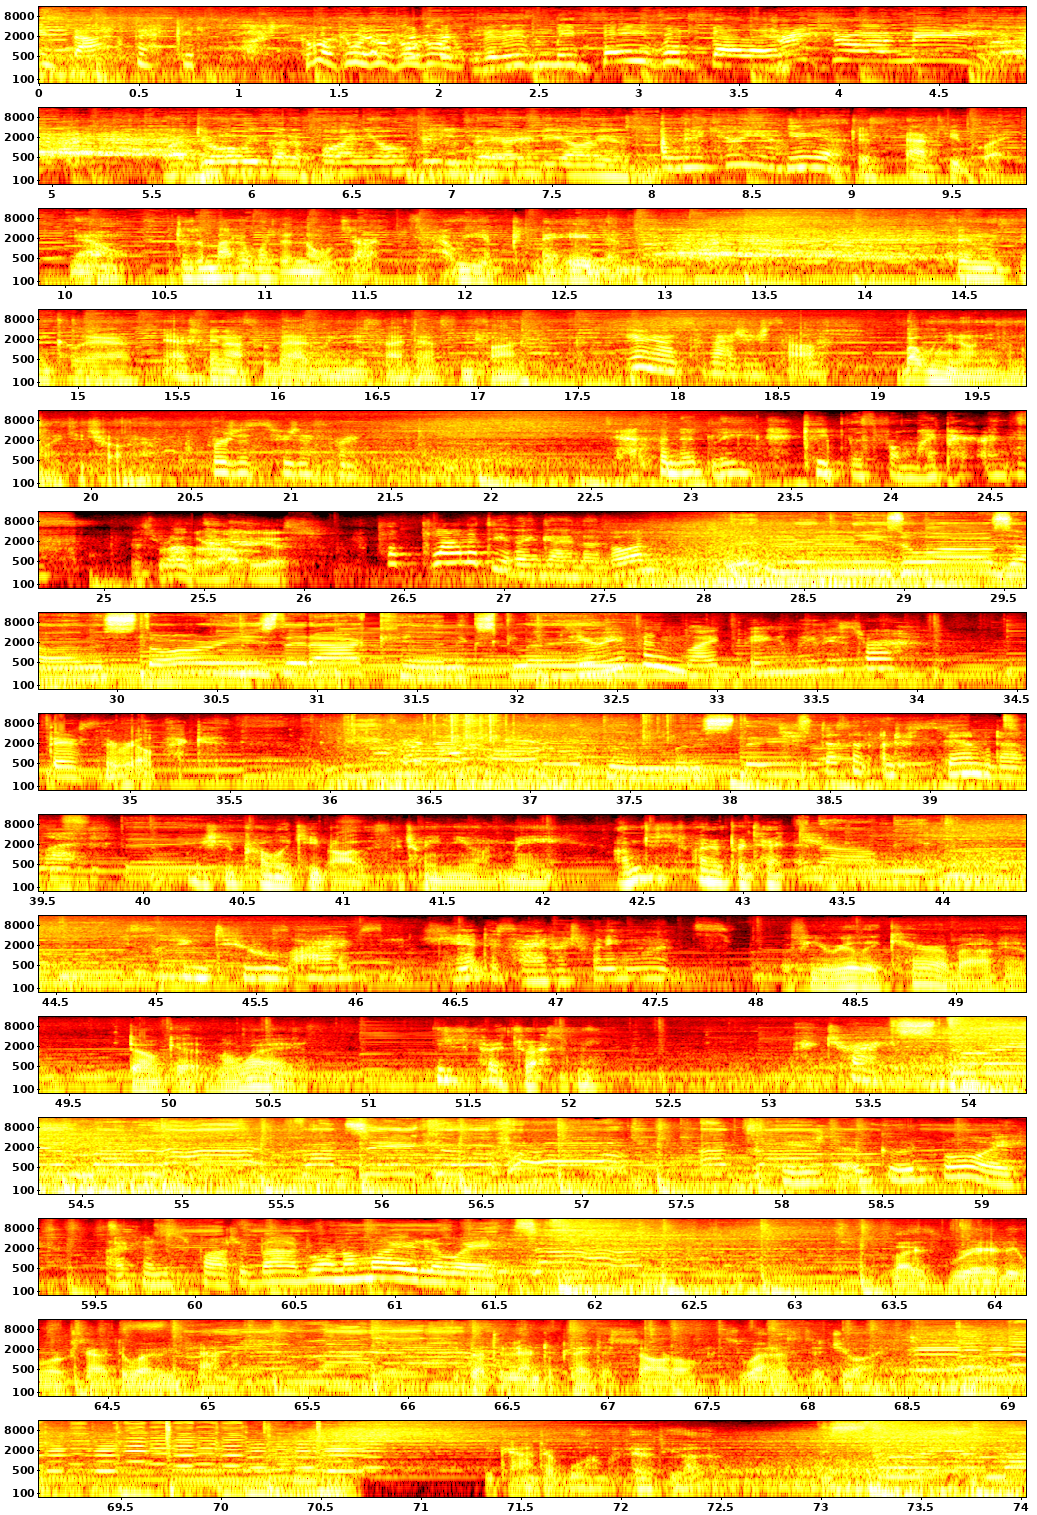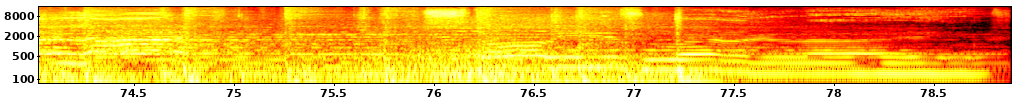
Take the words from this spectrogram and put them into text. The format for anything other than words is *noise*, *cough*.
Is that Beckett Rush? Come on, come on, come on, come on. If it isn't my favorite fella. Drinks are on me! I'm told we've got a fine young fiddle player in the audience. I'm gonna kill you. Yeah, yeah. Just after you play. Now, it doesn't matter what the notes are, it's how you play them. Finley Sinclair. You're actually not so bad when you decide to have some fun. You're not so bad yourself. But we don't even like each other. We're just too different. Definitely keep this from my parents. It's rather obvious. What planet do you think I live on? Written in these walls are the stories that I can't explain. Do you even like being a movie star? There's the real Beckett. open, but it stays She doesn't understand our life. We should probably keep all this between you and me. I'm just trying to protect you. He's living two lives. He can't decide which one he wants. If you really care about him, don't get in the way. You just gotta trust me. I tried. He's a good boy. I can spot a bad one a mile away. Life rarely works out the way we plan it. You've got to learn to play the sorrow as well as the joy. You can't have one without the other.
